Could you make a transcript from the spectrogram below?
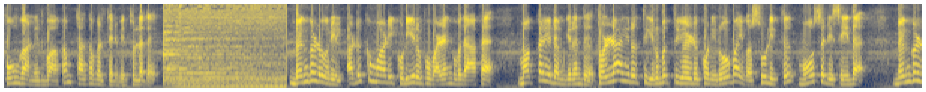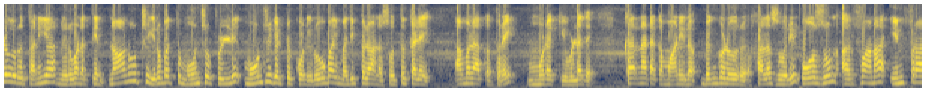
பூங்கா நிர்வாகம் தகவல் தெரிவித்துள்ளது. பெங்களூரில் அடுக்குமாடி குடியிருப்பு வழங்குவதாக மக்களிடம் இருந்து தொள்ளாயிரத்து இருபத்தி ஏழு கோடி ரூபாய் வசூலித்து மோசடி செய்த பெங்களூரு தனியார் நிறுவனத்தின் நானூற்று இருபத்தி மூன்று புள்ளி மூன்று எட்டு கோடி ரூபாய் மதிப்பிலான சொத்துக்களை அமலாக்கத்துறை முடக்கியுள்ளது. கர்நாடக மாநிலம் பெங்களூரு ஹலசூரில் ஓசூன் Arfana infra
